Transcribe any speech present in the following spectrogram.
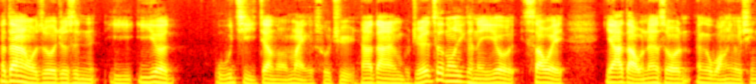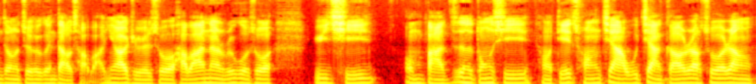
那当然我最后就是以一二五几这样的卖给出去。那当然，我觉得这东西可能也有稍微压倒那时候那个网友心中的最后一根稻草吧，因为他觉得说，好吧，那如果说与其我们把这个东西哦叠床架屋价高，让说让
